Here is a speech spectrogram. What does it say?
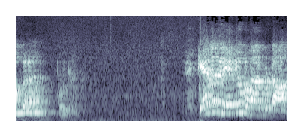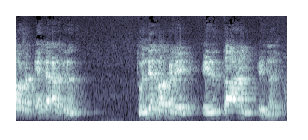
അമ്പലം പോയി കേരളത്തിലെ ഏറ്റവും പ്രധാനപ്പെട്ട ആഘോഷം എന്റെ കണക്കിന് തുഞ്ചൻ പറമ്പിലെ എഴുത്താണി എഴുന്നള്ളിപ്പ്.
